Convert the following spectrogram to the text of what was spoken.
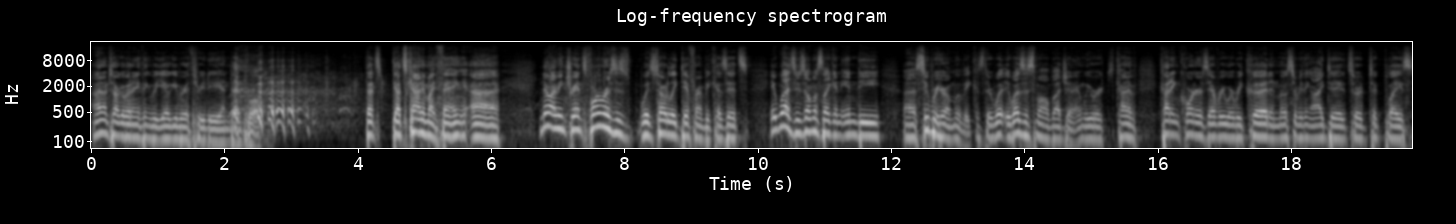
I don't talk about anything but Yogi Bear 3D and Deadpool. that's that's kind of my thing. Uh, no, I mean Transformers is was totally different because it's it was it was almost like an indie uh, superhero movie because there was it was a small budget and we were kind of cutting corners everywhere we could and most everything I did sort of took place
